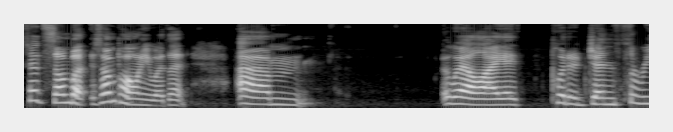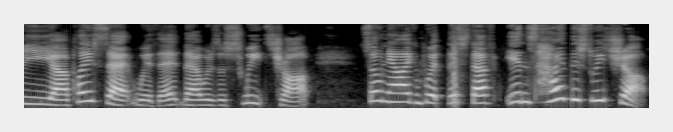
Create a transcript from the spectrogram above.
It had some but some pony with it. Um, well, I put a Gen 3 uh, playset with it that was a sweet shop. So now I can put this stuff inside the sweet shop.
